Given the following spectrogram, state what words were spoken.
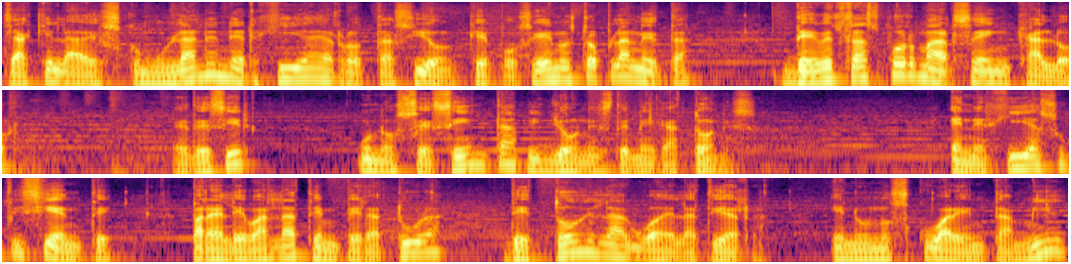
ya que la descomunal energía de rotación que posee nuestro planeta debe transformarse en calor, es decir, unos 60 billones de megatones, energía suficiente para elevar la temperatura de todo el agua de la Tierra en unos 40.000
